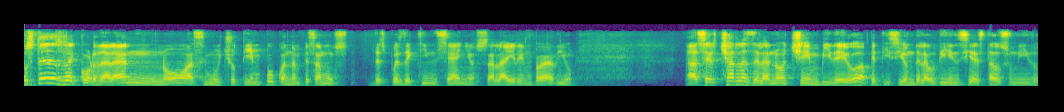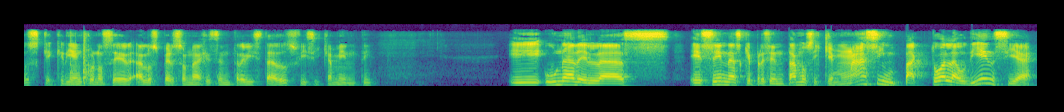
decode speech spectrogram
Ustedes recordarán no hace mucho tiempo, cuando empezamos después de 15 años al aire en radio, a hacer charlas de la noche en video a petición de la audiencia de Estados Unidos que querían conocer a los personajes entrevistados físicamente. Y una de las escenas que presentamos y que más impactó a la audiencia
